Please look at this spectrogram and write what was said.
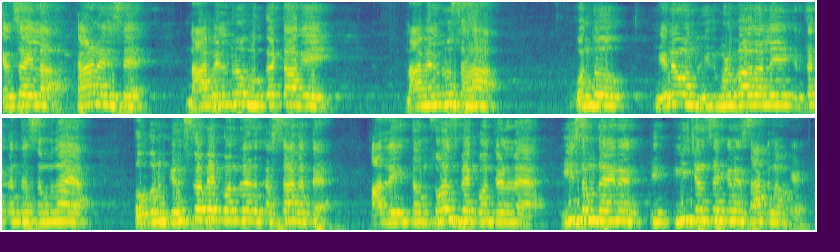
ಕೆಲಸ ಇಲ್ಲ. ಕಾರಣ ಇಷ್ಟೇ ನಾವೆಲ್ಲರೂ ಒಗ್ಗಟ್ಟಾಗಿ ನಾವೆಲ್ಲರೂ ಸಹ ಒಂದು ಏನೋ ಒಂದು ಇದು ಮುಳಬಾಗಲಲ್ಲಿ ಇರ್ತಕ್ಕಂಥ ಸಮುದಾಯ, ಒಬ್ಬರನ್ನು ಗೆಲ್ಸ್ಕೋಬೇಕು ಅಂದ್ರೆ ಅದು ಕಷ್ಟ ಆಗತ್ತೆ. ಆದ್ರೆ ಇಂಥವ್ನ ಸೋಲಿಸ್ಬೇಕು ಅಂತ ಹೇಳಿದ್ರೆ ಈ ಸಮುದಾಯನೇ, ಈ- ಜನಸಂಖ್ಯೆನೇ ಸಾಕು ನಮಗೆ.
